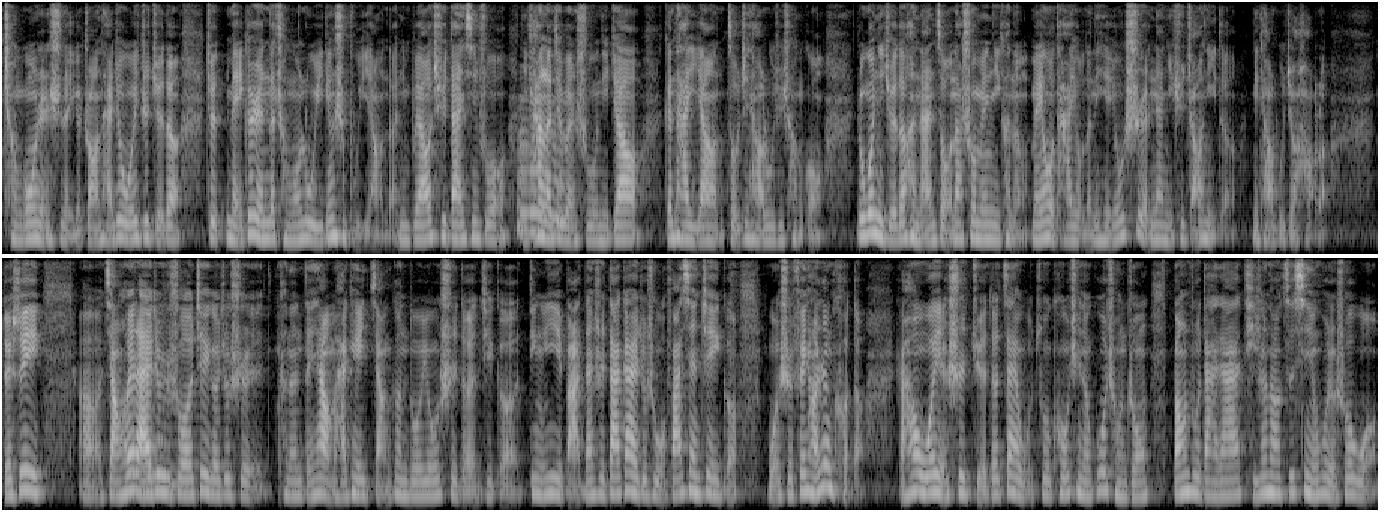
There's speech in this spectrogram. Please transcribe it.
成功人士的一个状态。就我一直觉得，就每个人的成功路一定是不一样的。你不要去担心说，你看了这本书，你就要跟他一样走这条路去成功。如果你觉得很难走，那说明你可能没有他有的那些优势，那你去找你的那条路就好了。对，所以。呃，讲回来就是说，这个就是可能等一下我们还可以讲更多优势的这个定义吧。但是大概就是我发现这个我是非常认可的。然后我也是觉得，在我做 coaching 的过程中，帮助大家提升到自信，或者说我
